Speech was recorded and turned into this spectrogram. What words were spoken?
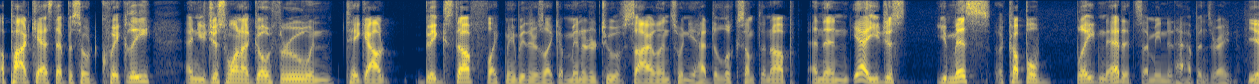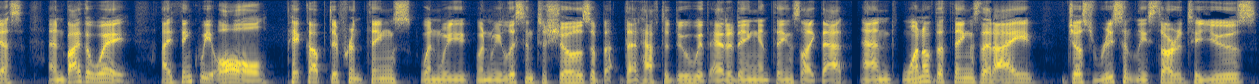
a podcast episode quickly and you just want to go through and take out big stuff, like maybe there's like a minute or two of silence when you had to look something up, and then yeah, you just you miss a couple blatant edits. I mean, it happens, right? Yes. And by the way, I think we all pick up different things when we when we listen to shows about, that have to do with editing and things like that. And one of the things that I just recently started to use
